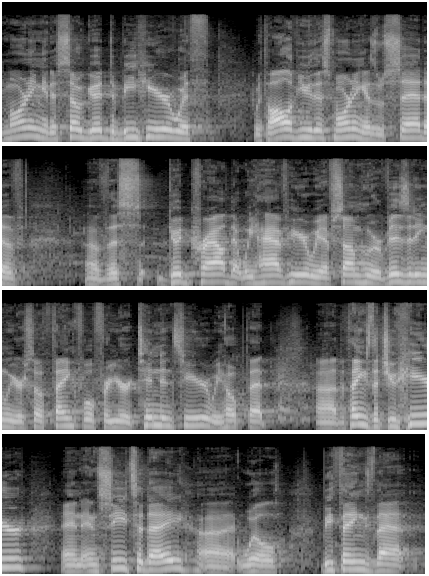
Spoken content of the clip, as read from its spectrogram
morning. It is so good to be here with, with all of you this morning. As was said, of, of this good crowd that we have here. We have some who are visiting. We are so thankful for your attendance here. We hope that uh, the things that you hear and, and see today uh, will be things that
